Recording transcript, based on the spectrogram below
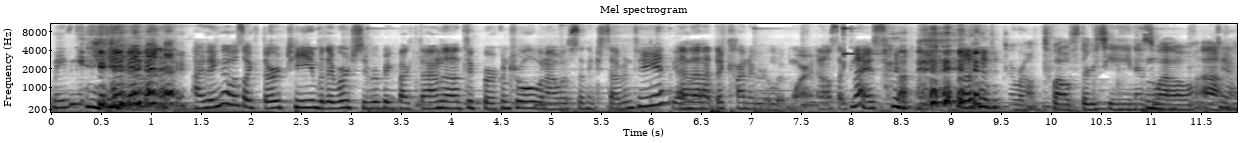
maybe. I think I was like 13, but they weren't super big back then. Then I took birth control when I was, I think, 17. And then I, they kind of grew a little bit more. And I was like, nice. Around 12, 13 as well. Um, Yeah.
